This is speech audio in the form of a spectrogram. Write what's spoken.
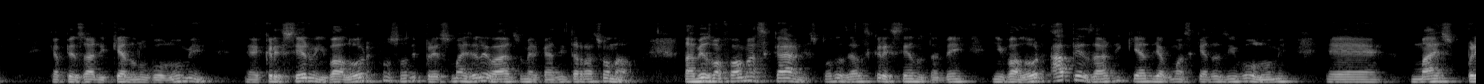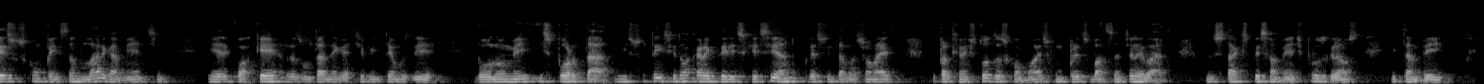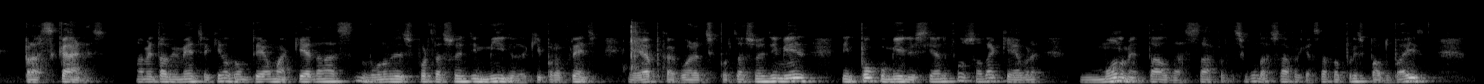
que apesar de queda no volume, é, cresceram em valor em função de preços mais elevados no mercado internacional. Da mesma forma, as carnes, todas elas crescendo também em valor, apesar de queda de algumas quedas em volume, é, mas preços compensando largamente é, qualquer resultado negativo em termos de volume exportado. Isso tem sido uma característica esse ano, preços internacionais de praticamente todas as commodities com preços bastante elevados, com destaque especialmente para os grãos e também para as carnes. Lamentavelmente, aqui nós vamos ter uma queda nas, no volume das exportações de milho daqui para frente. É época agora de exportações de milho, tem pouco milho esse ano em função da quebra monumental da safra, da segunda safra, que é a safra principal do país,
